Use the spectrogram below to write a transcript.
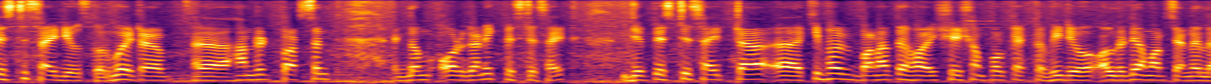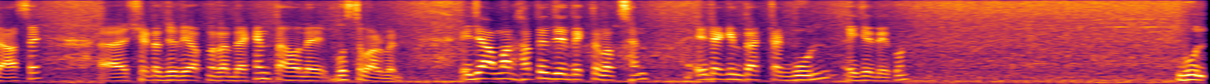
পেস্টিসাইড ইউজ করব। এটা হান্ড্রেড পারসেন্ট একদম অর্গানিক পেস্টিসাইড যে পেস্টিসাইডটা কীভাবে বানাতে হয় সেই সম্পর্কে একটা ভিডিও অলরেডি আমার চ্যানেলে আছে। সেটা যদি আপনারা দেখেন তাহলে বুঝতে পারবেন। এই যে আমার হাতে যে দেখতে পাচ্ছেন, এটা কিন্তু একটা গুল। এই যে দেখুন। গুল,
